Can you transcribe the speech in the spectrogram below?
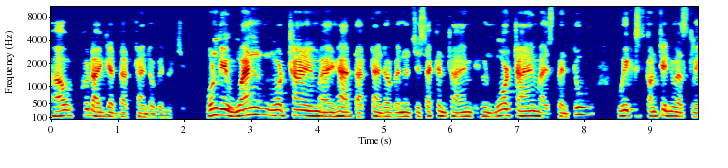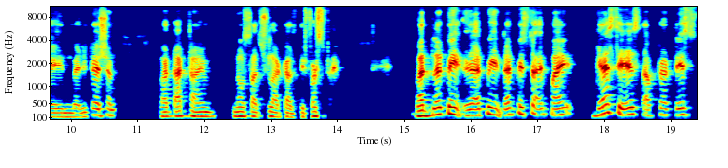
How could I get that kind of energy? Only one more time I had that kind of energy. Second time, even more time. I spent two weeks continuously in meditation, but that time no such luck as the first time. But let me let me let me start. My guess is after this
